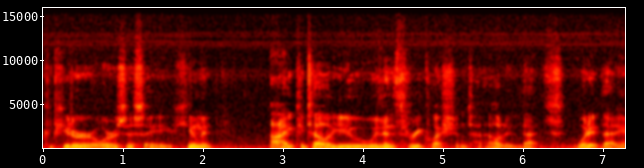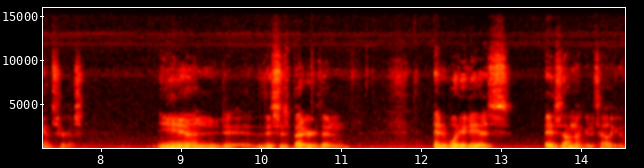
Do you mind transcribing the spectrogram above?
computer or is this a human? I could tell you within three questions how did that what it, that answer is, and this is better than. And what it is is I'm not going to tell you,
